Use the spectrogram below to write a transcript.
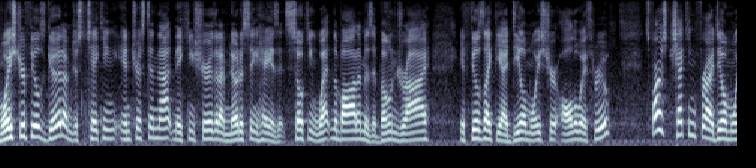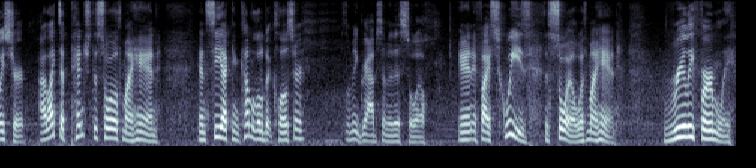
Moisture feels good. I'm just taking interest in that, making sure that I'm noticing, hey, is it soaking wet in the bottom? Is it bone dry? It feels like the ideal moisture all the way through. As far as checking for ideal moisture, I like to pinch the soil with my hand and see I can come a little bit closer. Let me grab some of this soil. And if I squeeze the soil with my hand really firmly,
